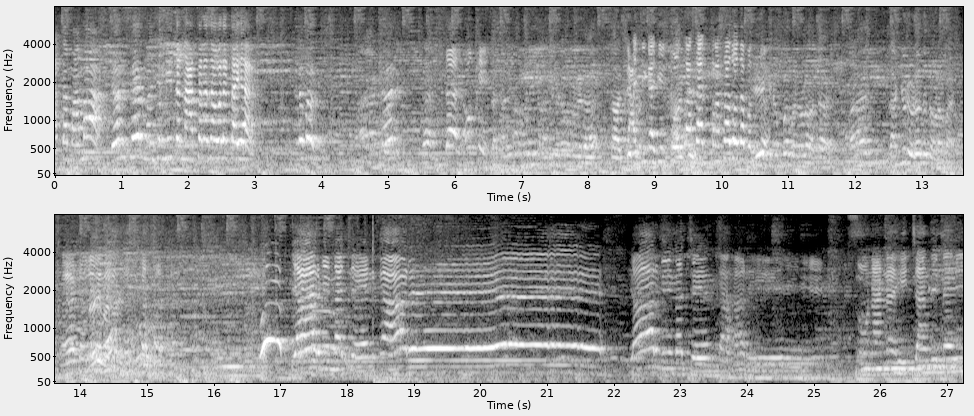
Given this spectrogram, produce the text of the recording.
आता मामा डन कर म्हणजे मी तर नाचायला जावायला तयार. बघ. डन ओके तो प्रसाद प्रसाद होता फक्त. एक नंबर बनवला होता मला राखीव ठेवलं होतं थोडाफार प्यार बिना चैन का रे प्यार बिना चैन का रे सोना नहीं चांदी नहीं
